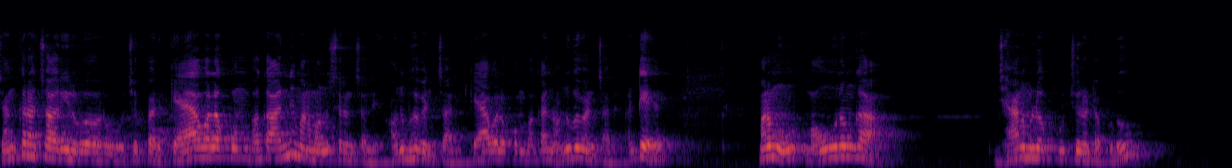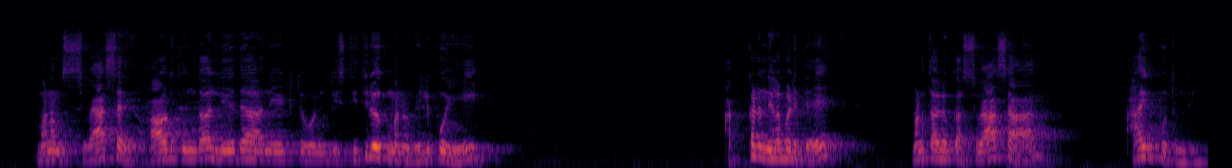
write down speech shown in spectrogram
శంకరాచార్యులు వారు చెప్పారు కేవల కుంభకాన్ని మనం అనుసరించాలి అనుభవించాలి. కేవల కుంభకాన్ని అనుభవించాలి. అంటే మనము మౌనంగా ధ్యానంలో కూర్చునేటప్పుడు మనం శ్వాసని ఆడుతుందా లేదా అనేటటువంటి స్థితిలోకి మనం వెళ్ళిపోయి అక్కడ నిలబడితే మన తాలూకా శ్వాస ఆగిపోతుంది.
